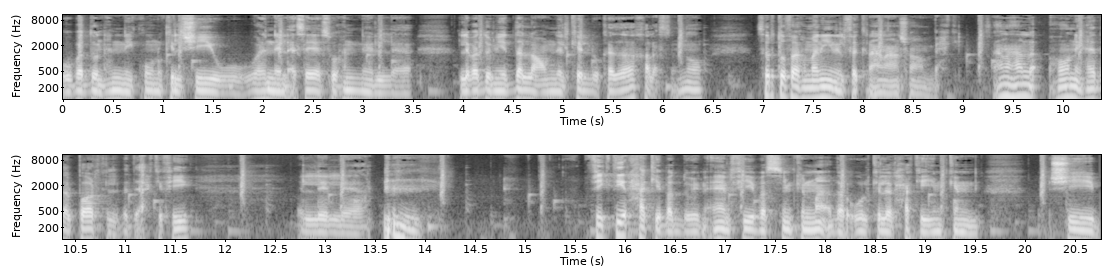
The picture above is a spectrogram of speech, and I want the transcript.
وبدهم هن يكونوا كل شيء وهن الأساس وهن اللي بدهم يتدلعوا من الكل وكذا. خلص إنه صرتوا فهمانين الفكرة أنا عن شو عم بحكي. بس أنا هلأ هون هذا ال part اللي بدي أحكي فيه اللي, اللي في كتير حكي بده ينقال فيه بس يمكن ما أقدر أقول كل الحكي. يمكن شي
